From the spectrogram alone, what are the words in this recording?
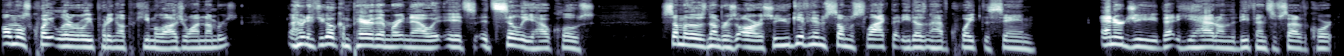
almost quite literally putting up Hakeem Olajuwon numbers. I mean, if you go compare them right now, it's it's silly how close some of those numbers are. So you give him some slack that he doesn't have quite the same energy that he had on the defensive side of the court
